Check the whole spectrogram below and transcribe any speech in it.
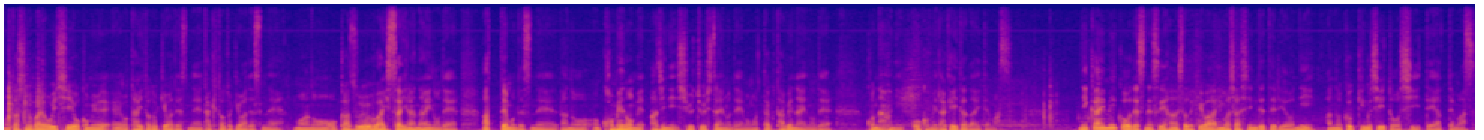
私の場合美味しいお米を炊いた時はですね炊けた時はですねもうあのおかずは一切いらないのであってもですねあの米の味に集中したいのでもう全く食べないのでこんな風にお米だけいただいてます。2回目以降ですね炊飯した時は今写真出てるようにあのクッキングシートを敷いてやってます。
